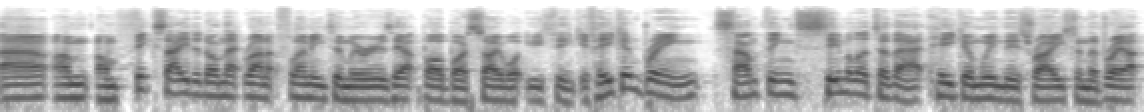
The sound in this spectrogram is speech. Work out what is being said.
Uh, I'm, I'm fixated on that run at Flemington where he was outbowled by So What You Think. If he can bring something similar to that, he can win this race and the drought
